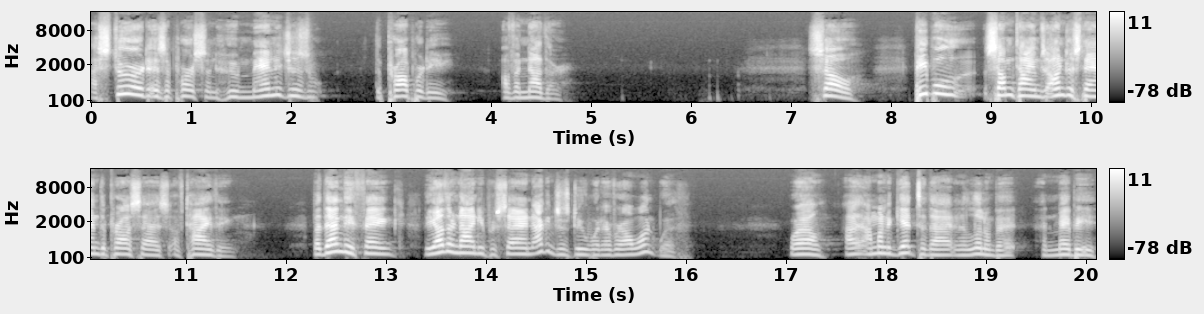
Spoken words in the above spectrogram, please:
a steward is a person who manages the property of another. So people sometimes understand the process of tithing, but then they think, the other 90%, I can just do whatever I want with. Well, I, am going to get to that in a little bit and maybe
